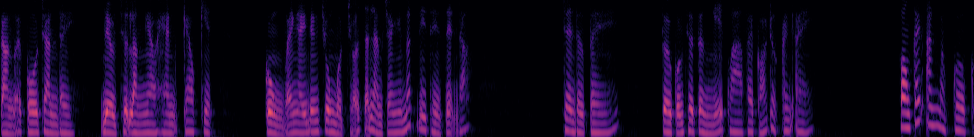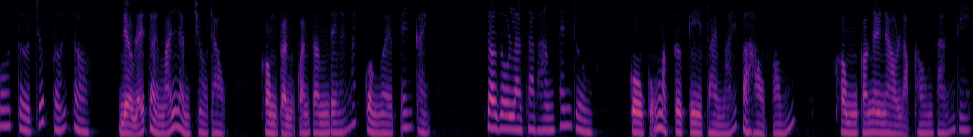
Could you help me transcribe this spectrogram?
Cả người cô tràn đầy, đều chữ là nghèo hèn keo kiệt. Cùng với anh ấy đứng chung một chỗ sẽ làm cho anh ấy mất đi thể diện đó. Trên thực tế, tôi cũng chưa từng nghĩ qua phải có được anh ấy. Phong cách ăn mặc của cô từ trước tới giờ đều lấy thoải mái làm chủ đầu, không cần quan tâm đến ánh mắt của người bên cạnh. Cho dù là sạp hàng ven đường, cô cũng mặc cực kỳ thoải mái và hào phóng, không có nơi nào là không dám đi.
